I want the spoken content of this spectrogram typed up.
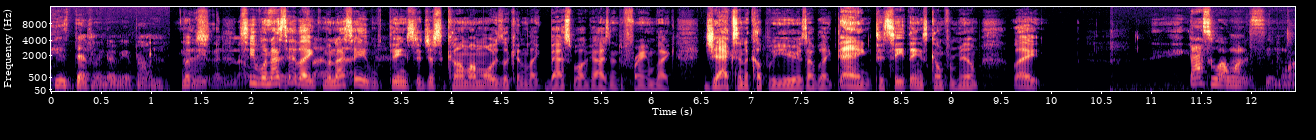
he's definitely going to be a problem. I don't Let's- even know See, when I say say like when of I say things to just come, I'm always looking at, like basketball guys in the frame, like Jackson. A couple of years, I'm like, dang, to see things come from him. Like, that's who I wanted to see more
